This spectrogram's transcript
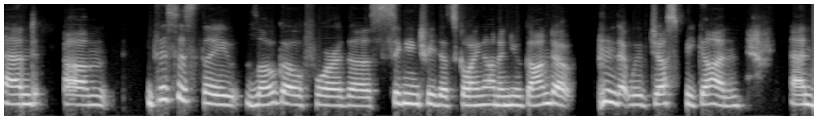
And um, this is the logo for the singing tree that's going on in Uganda that we've just begun. And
